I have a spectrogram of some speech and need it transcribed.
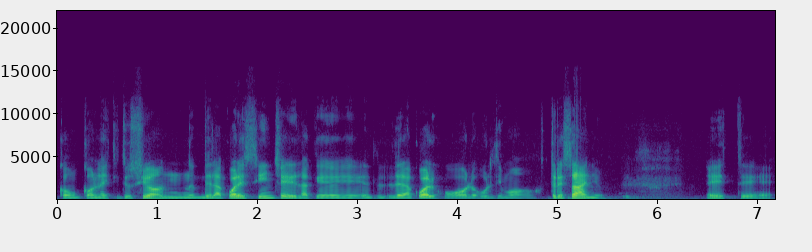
con, con la institución de la cual es hincha y de la, que, de la cual jugó los últimos tres años. Este,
